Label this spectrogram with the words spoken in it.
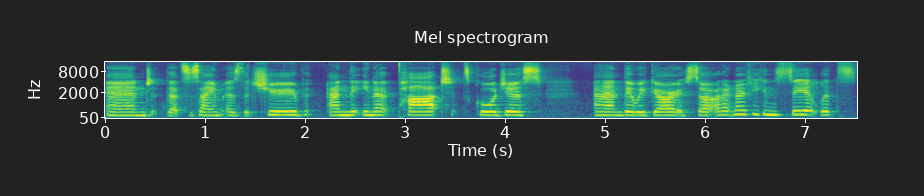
And that's the same as the tube and the inner part, it's gorgeous. And there we go. So I don't know if you can see it. Let's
